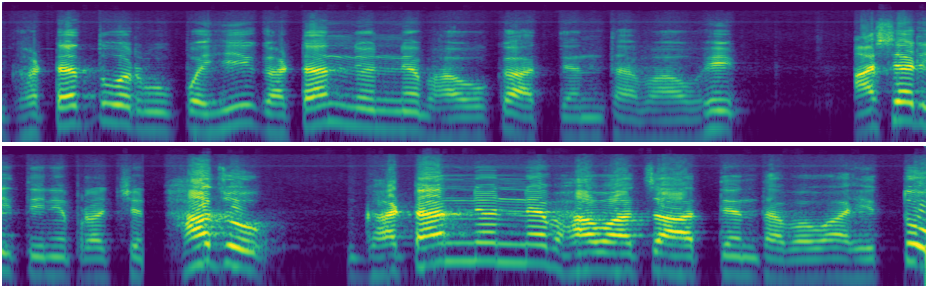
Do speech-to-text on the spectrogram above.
घटत्व रूप ही घटान्योन्य भावका अत्यंत भाव हे अशा रीतीने प्राचीन हा जो घटान्योन्य भावाचा अत्यंत भाव आहे तो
